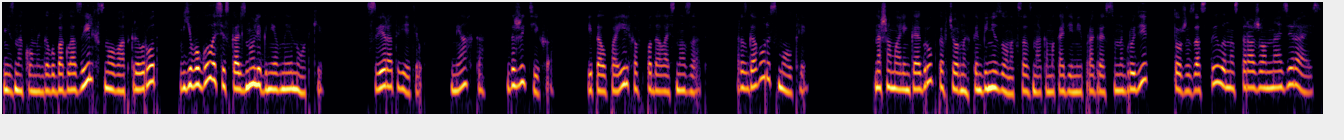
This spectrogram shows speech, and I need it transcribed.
Незнакомый голубоглазый Ильх снова открыл рот, в его голосе скользнули гневные нотки. Свер ответил, мягко, даже тихо, и толпа Ильхов подалась назад. Разговоры смолкли. Наша маленькая группка в черных комбинезонах со знаком Академии Прогресса на груди тоже застыла, настороженно озираясь.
